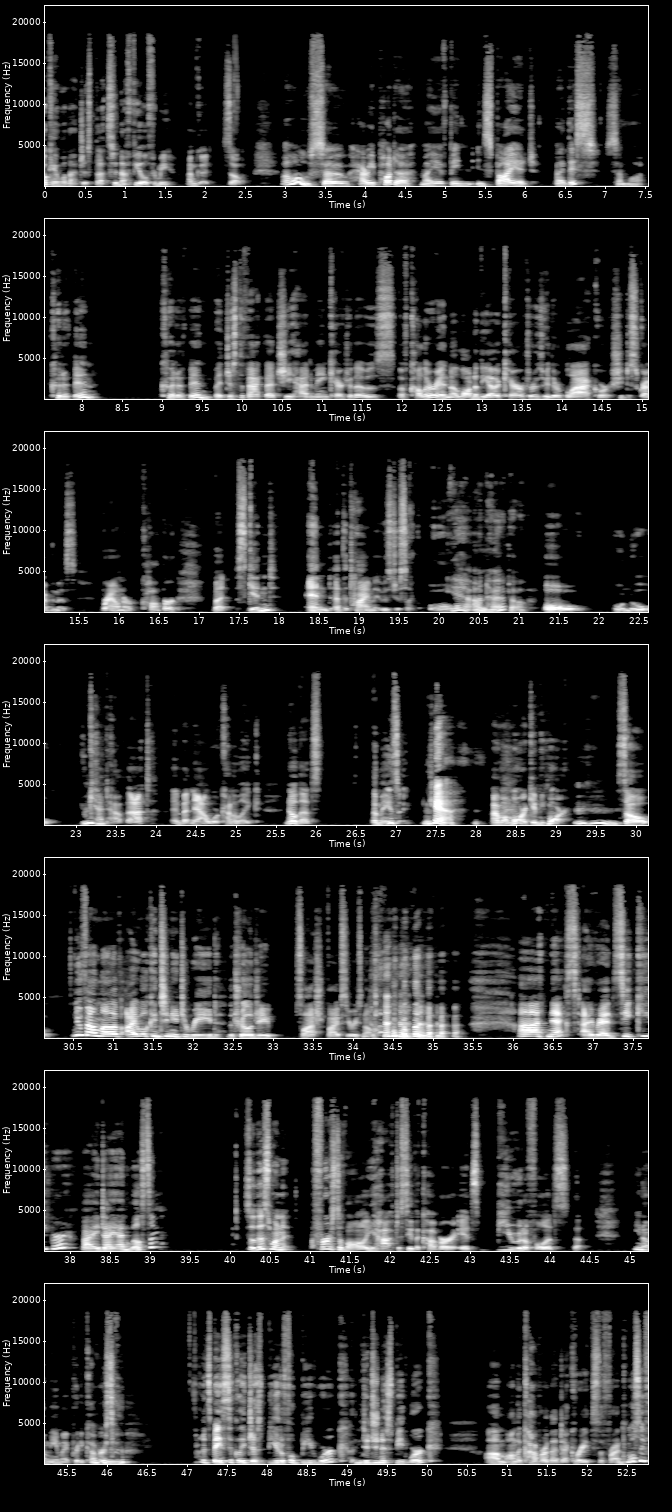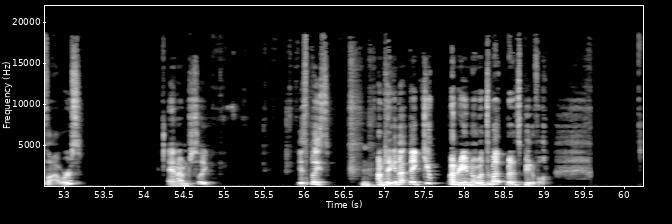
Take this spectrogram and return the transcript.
okay, well, that just, that's enough feel for me. I'm good. So, Oh, so Harry Potter may have been inspired by this somewhat. could have been. could have been, but just the fact that she had a main character that was of color and a lot of the other characters were either black or she described them as brown or copper, but skinned. And at the time, it was just like, oh, Yeah, unheard of. oh, oh no, you Mhm. can't have that. And but now we're kind of like, no, that's amazing. Yeah. I want more. Give me more. hmm So, Newfound Love, I will continue to read the trilogy slash five series novel. uh, next, I read Seed Keeper by Diane Wilson. So, this one, first of all, you have to see the cover. It's beautiful. It's, the, you know me and my pretty covers. Mhm. It's basically just beautiful beadwork, indigenous beadwork um, on the cover that decorates the front, mostly flowers. And I'm just like, yes, please. I'm taking that. Thank you. I don't even know what it's about, but it's beautiful.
